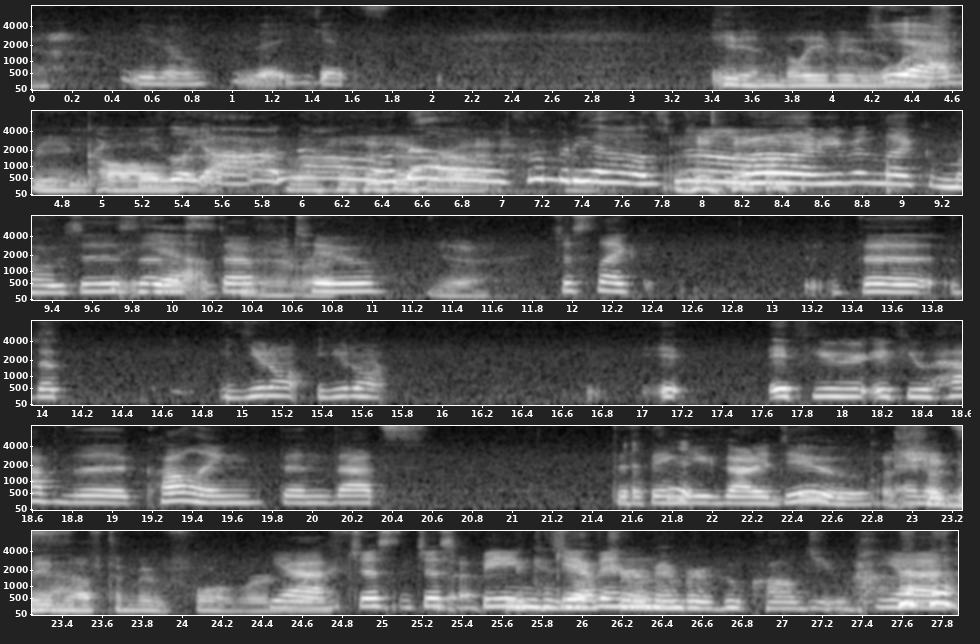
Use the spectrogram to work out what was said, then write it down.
yeah. You know that he gets. He didn't believe he was Yeah, worth being called. He's called. like, ah, no, no, Right. somebody else, no. well, and even like Moses and Yeah. stuff Yeah, right. too. yeah. Just like the the you don't you don't it, if you if you have the calling, then that's the That's thing it. you got to do. That and should be enough to move forward. Yeah, with. just just Yeah. being because you have to remember who called you. yeah,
